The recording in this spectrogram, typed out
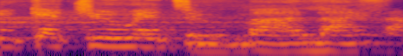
to get you into my life.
